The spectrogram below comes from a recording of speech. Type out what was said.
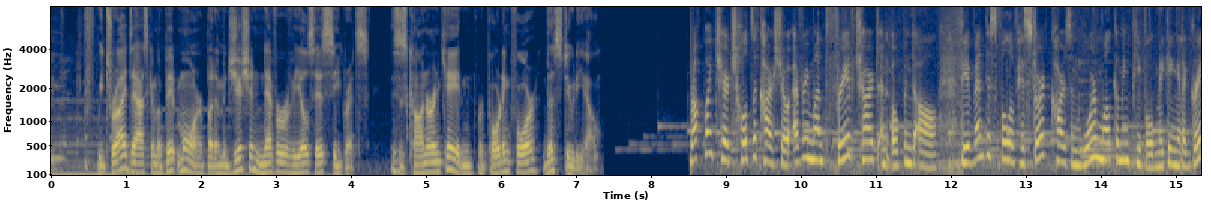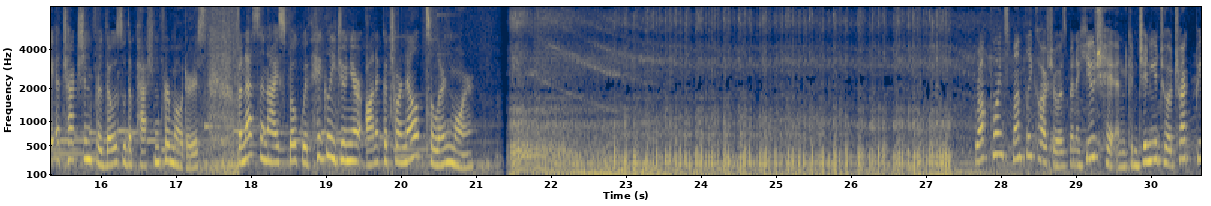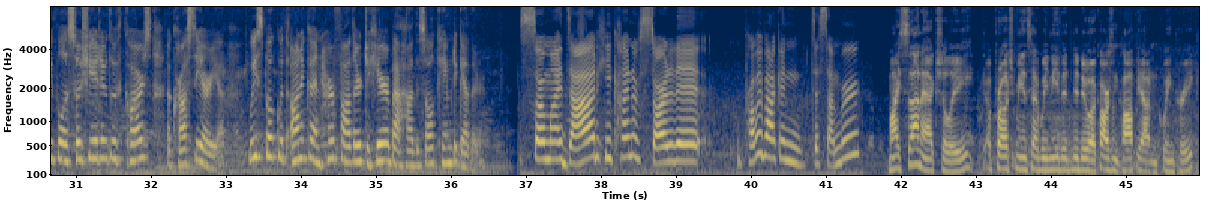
We tried to ask him a bit more, but a magician never reveals his secrets. This is Connor and Caden reporting for The Studio. Rockpoint Church holds a car show every month free of charge and open to all. The event is full of historic cars and warm, welcoming people, making it a great attraction for those with a passion for motors. Vanessa and I spoke with Higley Jr. Annika Tornell to learn more. Rockpoint's monthly car show has been a huge hit and continued to attract people associated with cars across the area. We spoke with Annika and her father to hear about how this all came together. So my dad, he kind of started it probably back in December. My son actually approached me and said we needed to do a cars and coffee out in Queen Creek.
